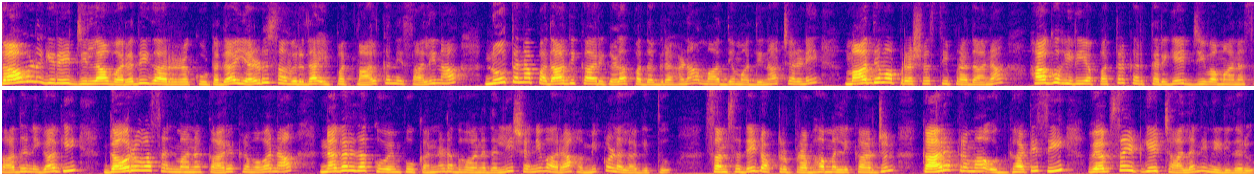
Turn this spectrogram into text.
ದಾವಣಗೆರೆ ಜಿಲ್ಲಾ ವರದಿಗಾರರ ಕೂಟದ ಎರಡು ಸಾವಿರದ ಇಪ್ಪತ್ನಾಲ್ಕನೇ ಸಾಲಿನ ನೂತನ ಪದಾಧಿಕಾರಿಗಳ ಪದಗ್ರಹಣ, ಮಾಧ್ಯಮ ದಿನಾಚರಣೆ, ಮಾಧ್ಯಮ ಪ್ರಶಸ್ತಿ ಪ್ರದಾನ ಹಾಗೂ ಹಿರಿಯ ಪತ್ರಕರ್ತರಿಗೆ ಜೀವಮಾನ ಸಾಧನೆಗಾಗಿ ಗೌರವ ಸನ್ಮಾನ ಕಾರ್ಯಕ್ರಮವನ್ನ ನಗರದ ಕುವೆಂಪು ಕನ್ನಡ ಭವನದಲ್ಲಿ ಶನಿವಾರ ಹಮ್ಮಿಕೊಳ್ಳಲಾಗಿತ್ತು. ಸಂಸದೆ ಡಾಕ್ಟರ್ ಪ್ರಭಾ ಮಲ್ಲಿಕಾರ್ಜುನ್ ಕಾರ್ಯಕ್ರಮ ಉದ್ಘಾಟಿಸಿ ವೆಬ್ಸೈಟ್ಗೆ ಚಾಲನೆ ನೀಡಿದರು.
